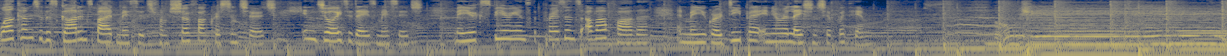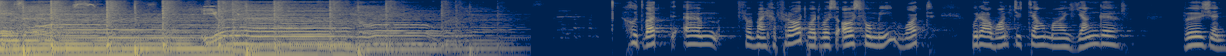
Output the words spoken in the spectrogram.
Welcome to this God inspired message from Shofar Christian Church. Enjoy today's message. May you experience the presence of our Father and may you grow deeper in your relationship with Him. Goed, wat ehm, vir my gevra what was asked for me, what would I want to tell my younger version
